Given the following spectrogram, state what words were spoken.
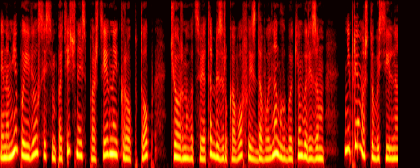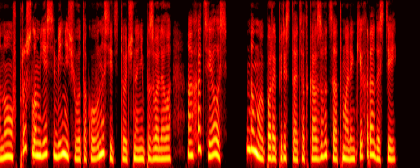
и на мне появился симпатичный спортивный кроп-топ черного цвета без рукавов и с довольно глубоким вырезом. Не прямо чтобы сильно, но в прошлом я себе ничего такого носить точно не позволяла. А хотелось. Думаю, пора перестать отказываться от маленьких радостей.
